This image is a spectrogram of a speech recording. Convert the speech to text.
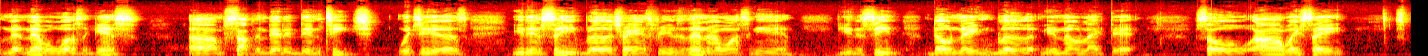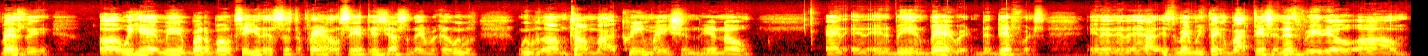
ne never was against um, something that it didn't teach, which is you didn't see blood transfusions in there once again. You didn't see donating blood, you know, like that. So I always say, especially, uh, we had me and Brother Bo and Sister Pam said this yesterday because we was we was um, talking about cremation, you know, and, and, and being buried, the difference. And, and, and it's made me think about this in this video um,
